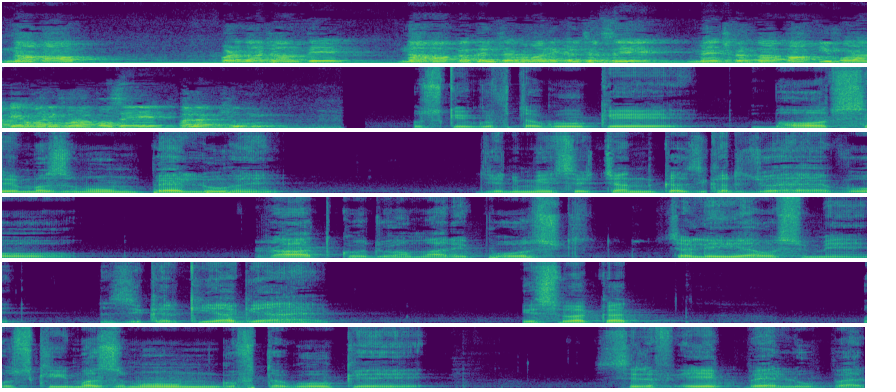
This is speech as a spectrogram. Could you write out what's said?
نہ آپ پڑھنا جانتے، نہ آپ کا کلچر ہمارے کلچر سے میچ کرتا، آپ کی خوراکیں ہماری خوراکوں سے الگ کیوں؟ اس کی گفتگو کے بہت سے مضموم پہلو ہیں، جن میں سے چند کا ذکر جو ہے وہ رات کو جو ہماری پوسٹ چلی ہے، اس میں ذکر کیا گیا ہے۔ اس وقت اس کی مضموم گفتگو کے صرف ایک پہلو پر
